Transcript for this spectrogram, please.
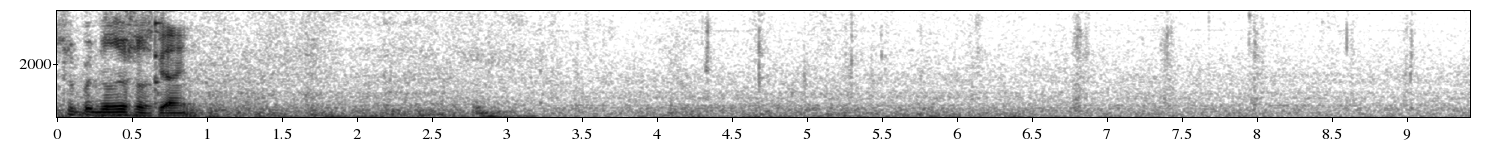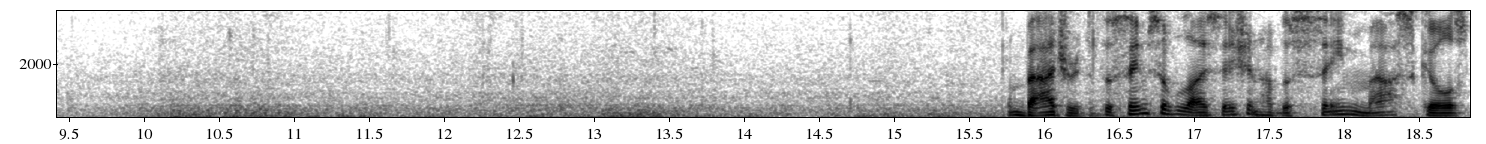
super delicious gang Badger, did the same civilization have the same math skills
